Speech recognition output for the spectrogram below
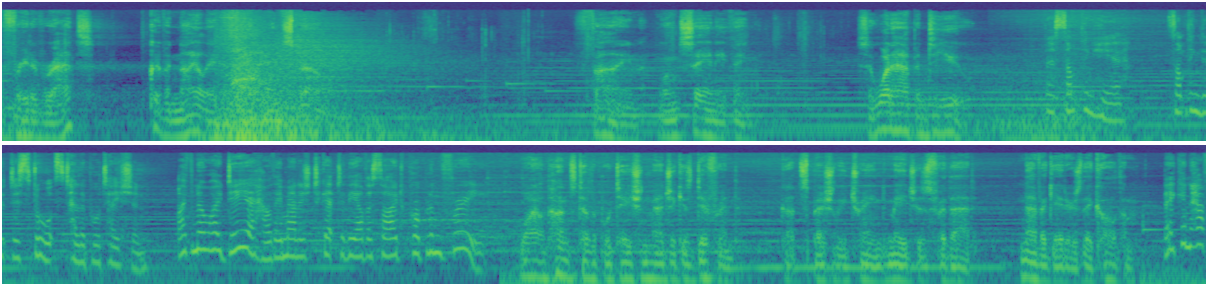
Afraid of rats? Could have annihilated them in one spell. Fine, won't say anything. So what happened to you? There's something here. Something that distorts teleportation. I've no idea how they managed to get to the other side problem free. Wild Hunt's teleportation magic is different. Got specially trained mages for that. Navigators, they call them. They can have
